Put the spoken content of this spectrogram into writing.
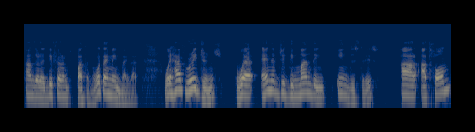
under a different pattern. What I mean by that? We have regions where energy demanding industries are at home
